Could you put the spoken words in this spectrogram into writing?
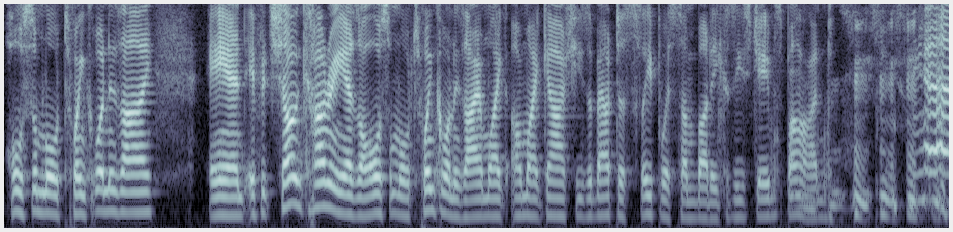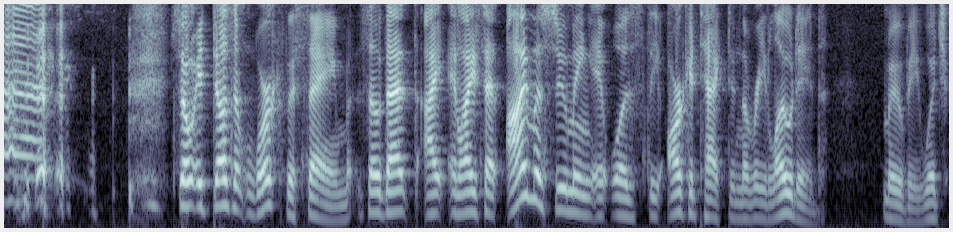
wholesome little twinkle in his eye. And if it's Sean Connery he has a wholesome little twinkle in his eye, I'm like, oh my gosh, he's about to sleep with somebody because he's James Bond. so it doesn't work the same. So that I and like I said, I'm assuming it was the architect in the Reloaded movie, which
